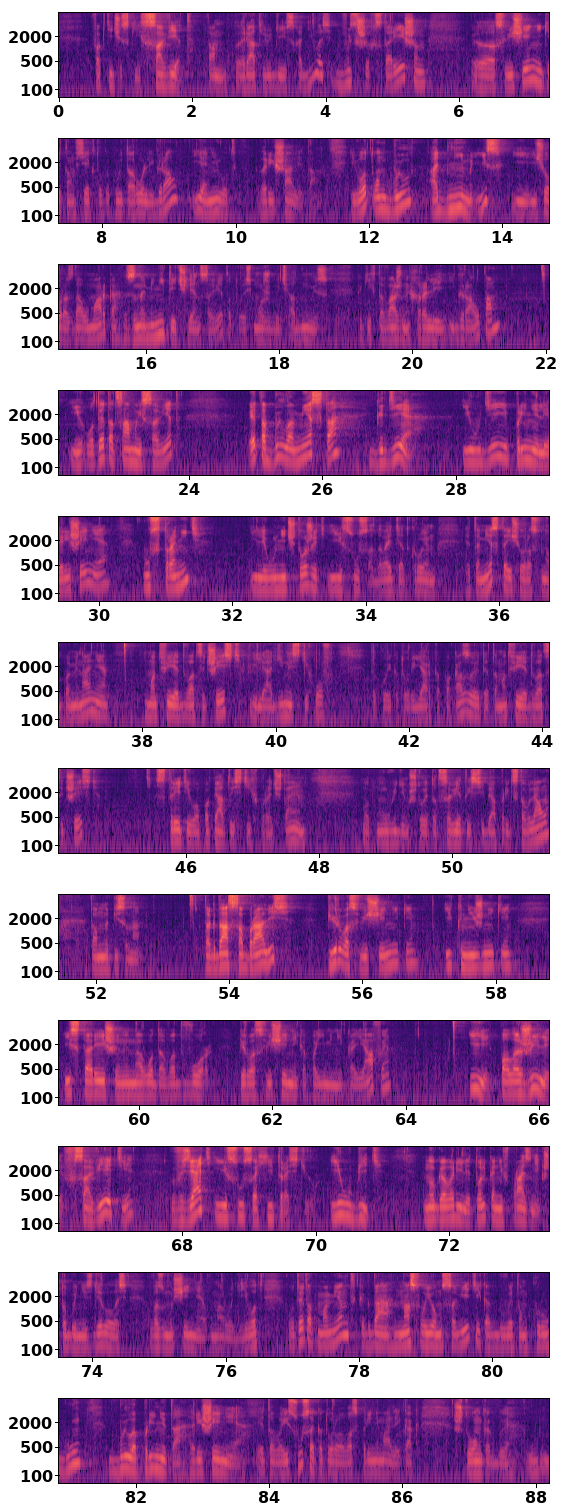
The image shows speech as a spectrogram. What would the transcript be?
фактический совет. Там ряд людей сходилось, высших старейшин, э, священники, там все, кто какую-то роль играл, и они вот решали там. И вот он был одним из, и еще раз, да, у Марка, знаменитый член совета, то есть, может быть, одну из каких-то важных ролей играл там. И вот этот самый совет, это было место, где иудеи приняли решение устранить или уничтожить Иисуса. Давайте откроем это место еще раз в напоминание. Матфея 26 или один из стихов, такой, который ярко показывает, это Матфея 26, с 3 по 5 стих прочитаем. Вот мы увидим, что этот совет из себя представлял. Там написано, «Тогда собрались первосвященники и книжники и старейшины народа во двор первосвященника по имени Каиафы и положили в совете взять Иисуса хитростью и убить, но говорили только не в праздник, чтобы не сделалось возмущение в народе. И вот, вот этот момент, когда на своем совете, как бы в этом кругу, было принято решение этого Иисуса, которого воспринимали как что он как бы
